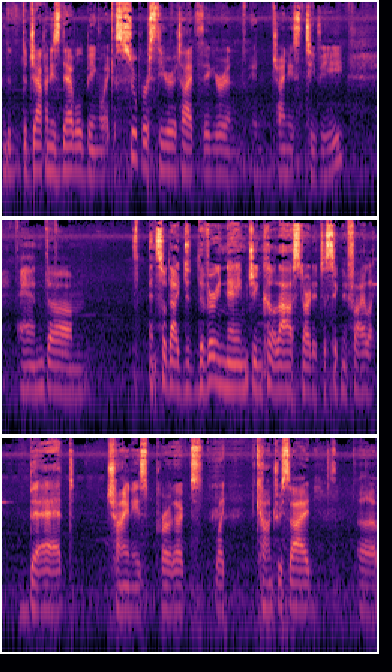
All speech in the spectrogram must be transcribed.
the, the Japanese devil being like a super stereotype figure in, in Chinese TV, and um, and so that the very name Jinkela started to signify like bad Chinese products, like countryside uh,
